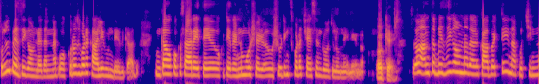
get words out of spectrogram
ఫుల్ బిజీగా ఉండేదాన్ని. నాకు ఒక్కరోజు కూడా ఖాళీగా ఉండేది కాదు. ఇంకా ఒక్కొక్కసారి అయితే ఒకటి రెండు మూడు షూటింగ్స్ కూడా చేసిన రోజులు ఉన్నాయి నేను. ఓకే. సో అంత బిజీగా ఉన్నది కాబట్టి నాకు చిన్న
